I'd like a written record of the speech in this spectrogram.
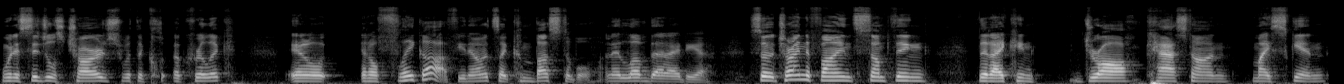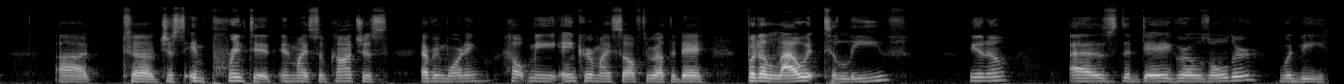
when a sigil's charged with ac- acrylic, it'll it'll flake off. You know, it's like combustible, and I love that idea. So trying to find something that I can draw, cast on my skin, uh, to just imprint it in my subconscious every morning, help me anchor myself throughout the day, but allow it to leave. You know, as the day grows older would be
